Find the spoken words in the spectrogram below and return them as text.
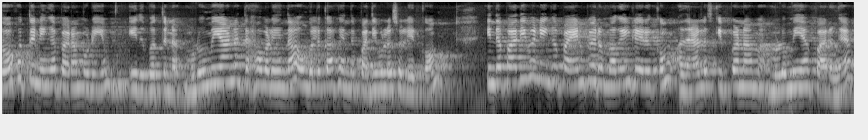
யோகத்தை நீங்கள் பெற முடியும்? இது பற்றின முழுமையான தகவலையும் தான் உங்களுக்காக இந்த பதிவில் சொல்லியிருக்கோம். இந்த பதிவு நீங்கள் பயன்பெறும் வகையில் இருக்கும். அதனால் ஸ்கிப் பண்ணாமல் முழுமையாக பாருங்கள்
